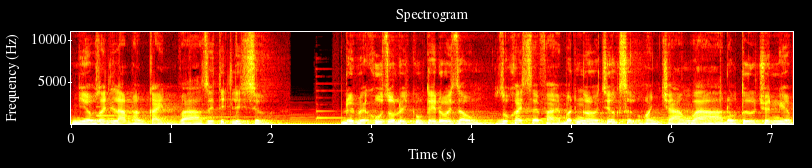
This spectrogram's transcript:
nhiều danh lam thắng cảnh và di tích lịch sử. Đến với khu du lịch quốc tế Đồi Rồng, du khách sẽ phải bất ngờ trước sự hoành tráng và đầu tư chuyên nghiệp.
